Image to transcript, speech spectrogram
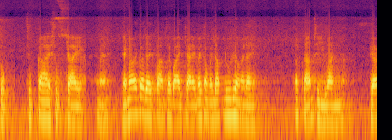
สุข สุขกายสุขใจใช่ไหมอย่างน้อยก็ได้ความสบายใจไม่ต้องไปรับรู้เรื่องอะไรสักสามสี่วันเดี๋ยว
